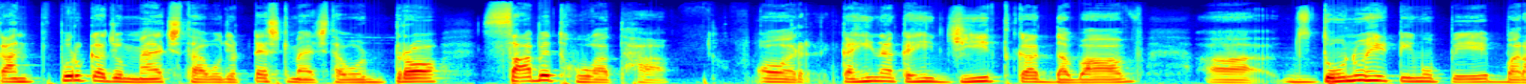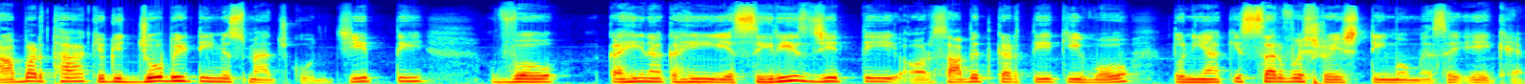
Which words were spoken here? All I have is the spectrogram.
कानपुर का जो मैच था, वो जो टेस्ट मैच था, वो ड्रॉ साबित हुआ था और कहीं ना कहीं जीत का दबाव दोनों ही टीमों पे बराबर था क्योंकि जो भी टीम इस मैच को जीतती, वो कहीं ना कहीं ये सीरीज़ जीतती और साबित करती कि वो दुनिया की सर्वश्रेष्ठ टीमों में से एक है।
